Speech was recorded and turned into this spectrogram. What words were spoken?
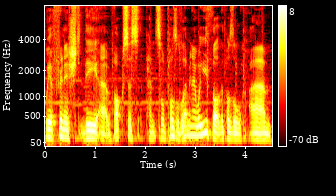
We have finished the uh, Voxus pencil puzzle. Let me know what you thought of the puzzle. Um,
